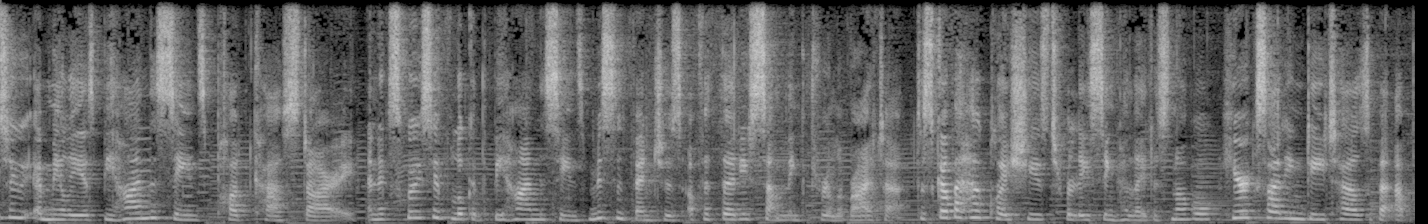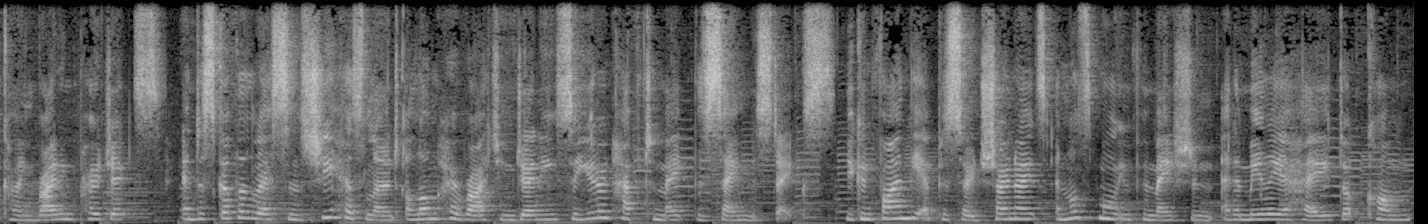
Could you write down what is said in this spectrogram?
to Amelia's Behind the Scenes podcast diary, an exclusive look at the behind the scenes misadventures of a 30 something thriller writer. Discover how close she is to releasing her latest novel, hear exciting details about upcoming writing projects, and discover the lessons she has learned along her writing journey so you don't have to make the same mistakes. You can find the episode show notes and lots more information at ameliahay.com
